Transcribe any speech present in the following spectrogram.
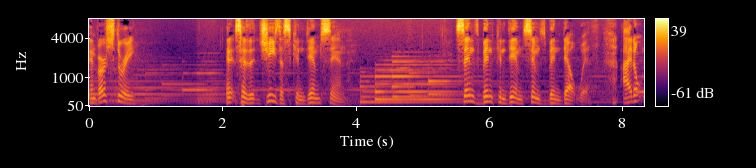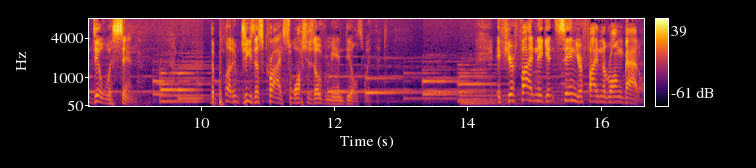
in verse 3, and it says that Jesus condemned sin. Sin's been condemned, sin's been dealt with. I don't deal with sin. The blood of Jesus Christ washes over me and deals with it. If you're fighting against sin, you're fighting the wrong battle.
